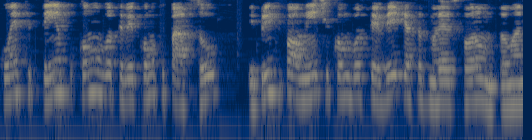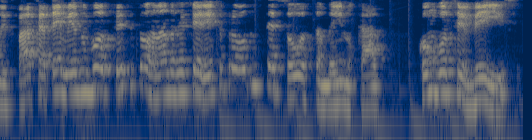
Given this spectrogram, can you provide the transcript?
com esse tempo, como você vê como que passou e principalmente como você vê que essas mulheres foram tomando espaço e até mesmo você se tornando referência para outras pessoas também, no caso. Como você vê isso?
